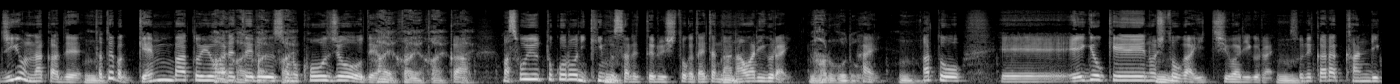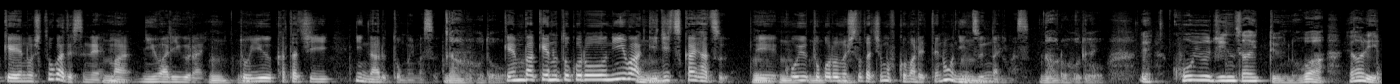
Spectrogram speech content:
事業の中で、例えば現場と言われてるその工場であったりとか、まあ、そういうところに勤務されてる人が大体7割ぐらい、うん、なるほど、はい。あと、えー、営業系の人が1割ぐらい、それから管理系の人がですね、まあ、2割ぐらいという形になると思います。なるほど。現場系のところには技術開発、えー、こういうところの人たちも含まれての人数になります。なるほど、でこういう人材っていうのは、やはり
